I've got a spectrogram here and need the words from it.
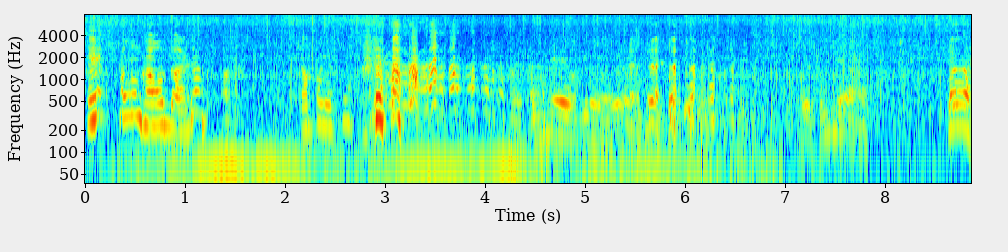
있어. 에? 형은 강원도 아니야? 깜빡했어? 네, 동네 여기는. 어, 동네야. 자,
